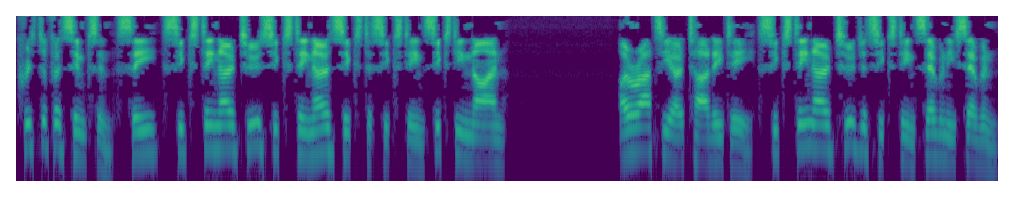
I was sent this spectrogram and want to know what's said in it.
Christopher Simpson, c. 1602–1606–1669 Orazio Tarditi, 1602–1677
